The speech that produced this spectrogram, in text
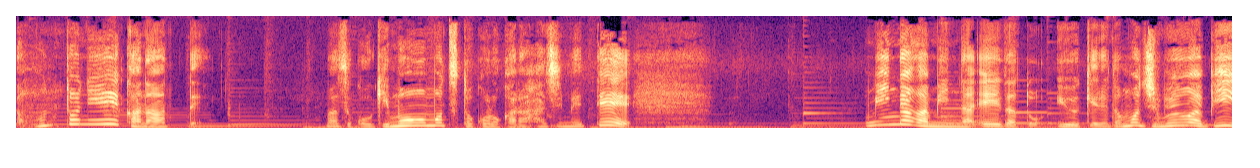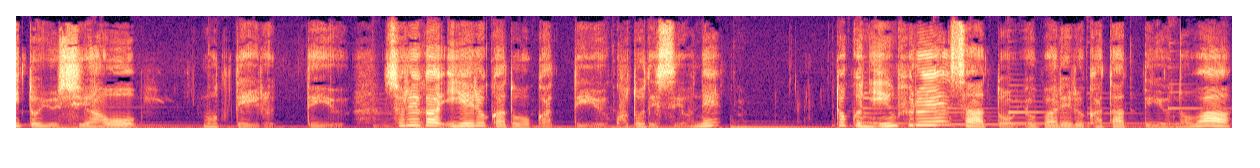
本当に A かなってまずこう疑問を持つところから始めてみんながみんな A だと言うけれども自分は B という視野を持っているっていうそれが言えるかどうかっていうことですよね。特にインフルエンサーと呼ばれる方っていうのは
